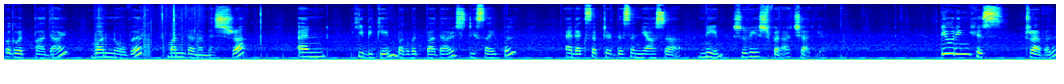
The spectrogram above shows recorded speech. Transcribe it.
भगवत्पादाय won over Mandana Mishra and he became भगवत्पादाय disciple and accepted the sannyasa name Sureshwaracharya during his travel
